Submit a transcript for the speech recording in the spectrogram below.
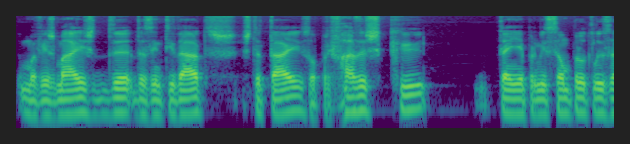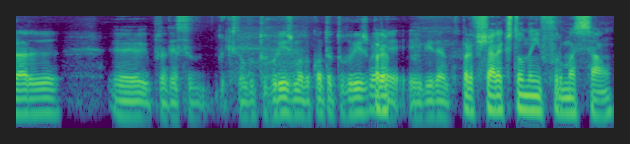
uma vez mais, de, das entidades estatais ou privadas que têm a permissão para utilizar. Uh, portanto, essa questão do terrorismo ou do contra-terrorismo é, é, evidente. Para fechar a questão da informação,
